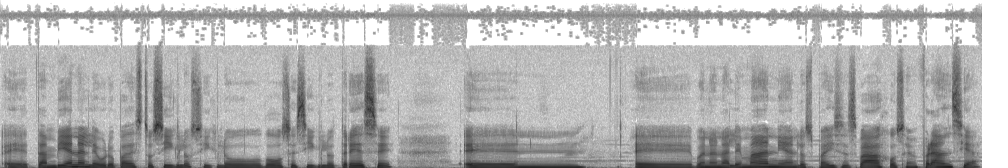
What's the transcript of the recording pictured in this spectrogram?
eh, también en la Europa de estos siglos, siglo XII, siglo XIII, en, eh, bueno, en Alemania, en los Países Bajos, en Francia.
